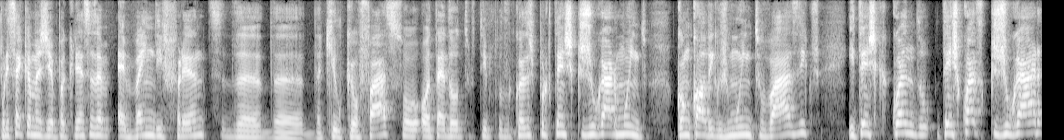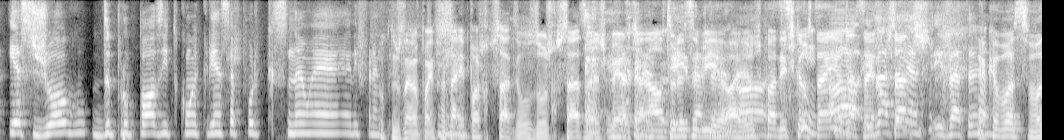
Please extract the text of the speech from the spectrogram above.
Por isso é que a magia para crianças é, é bem diferente de, de- daquilo que eu faço ou, ou até de outro tipo de coisas, porque tens que jogar muito com códigos muito básicos e tens que quando tens quase que jogar esse jogo de propósito com a criança, porque senão é, é O diferente. que nos leva para o infantário e para os repousados. Ele usou os repousados, era esperto, já na altura Exatamente. sabia. Olha, os Oh, códigos que eles têm, eu já Oh, sei exatamente. Acabou-se, vou,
